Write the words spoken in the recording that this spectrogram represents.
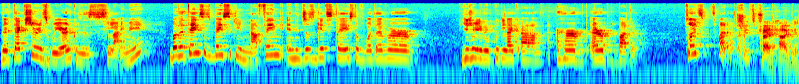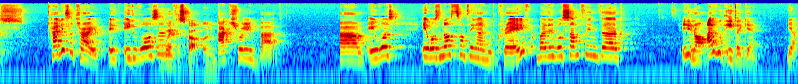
Their texture is weird because it's slimy, but the taste is basically nothing, and it just gets taste of whatever. Usually they put like um, herb herb butter, so it's, it's whatever. She's tried haggis. Haggis I tried. It it wasn't Went to Scotland. actually bad. Um, it was it was not something I would crave, but it was something that you know I would eat again. Yeah.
